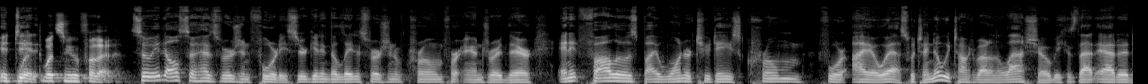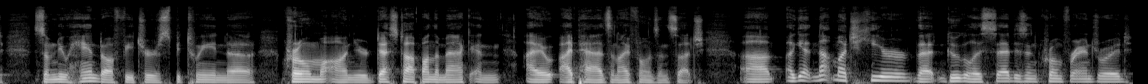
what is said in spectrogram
It did. What, what's new for that? So it also has version 40. So you're getting the latest version of Chrome for Android there, and it follows by one or two days Chrome for iOS, which I know we talked about on the last show because that added some new handoff features between uh, Chrome on your desktop on the Mac and I- iPads and iPhones and such. Uh, again, not much here that Google has said is in Chrome for Android.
